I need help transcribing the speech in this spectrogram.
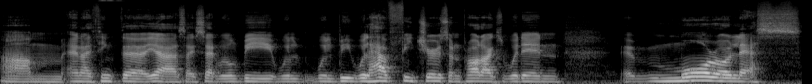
Um, and I think the yeah, as I said, we'll be we'll will be we'll have features and products within uh, more or less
